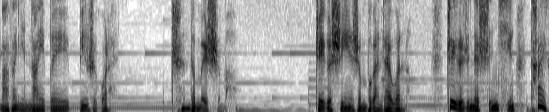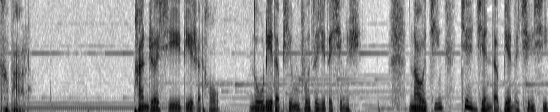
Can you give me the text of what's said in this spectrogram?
麻烦你拿一杯冰水过来。”真的没事吗？这个侍应生不敢再问了，这个人的神情太可怕了。潘哲熙低着头，努力的平复自己的情绪，脑筋渐渐的变得清晰，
